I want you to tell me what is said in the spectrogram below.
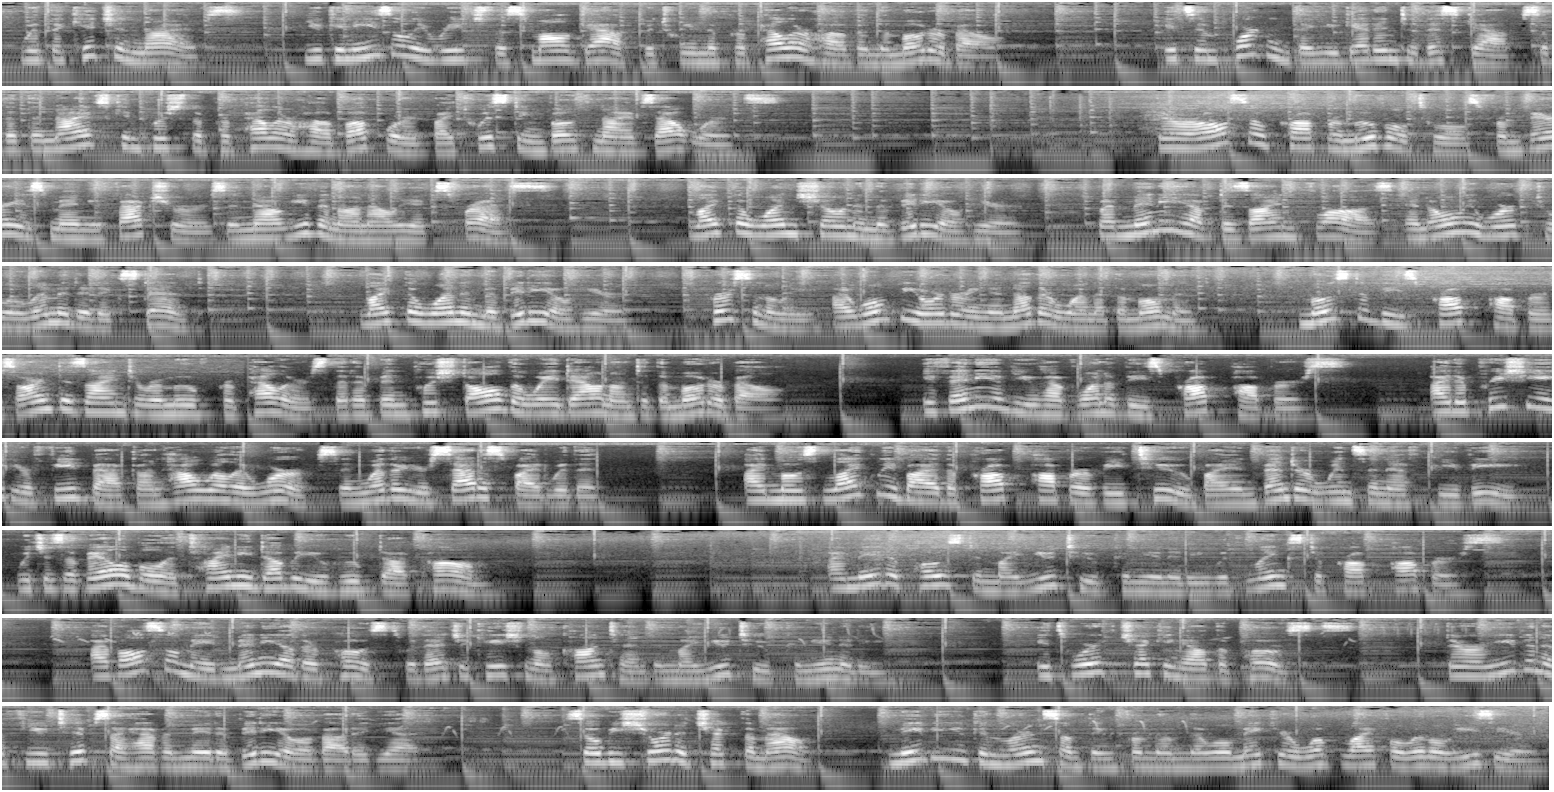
With the kitchen knives, you can easily reach the small gap between the propeller hub and the motor bell. It's important that you get into this gap so that the knives can push the propeller hub upward by twisting both knives outwards. There are also prop removal tools from various manufacturers and now even on AliExpress. Like the one shown in the video here, but many have design flaws and only work to a limited extent. Like the one in the video here. Personally, I won't be ordering another one at the moment. Most of these prop poppers aren't designed to remove propellers that have been pushed all the way down onto the motor bell. If any of you have one of these prop poppers, I'd appreciate your feedback on how well it works and whether you're satisfied with it. I'd most likely buy the Prop Popper V2 by inventor Winson FPV, which is available at tinywhoop.com. I made a post in my YouTube community with links to prop poppers. I've also made many other posts with educational content in my YouTube community. It's worth checking out the posts. There are even a few tips I haven't made a video about it yet. So be sure to check them out. Maybe you can learn something from them that will make your whoop life a little easier.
